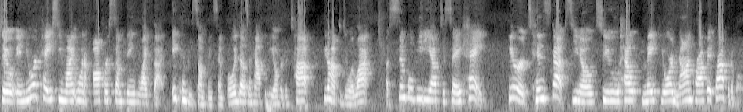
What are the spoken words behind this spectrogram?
So in your case, you might want to offer something like that. It can be something simple. It doesn't have to be over the top. You don't have to do a lot. A simple PDF to say, hey, here are 10 steps, you know, to help make your nonprofit profitable.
